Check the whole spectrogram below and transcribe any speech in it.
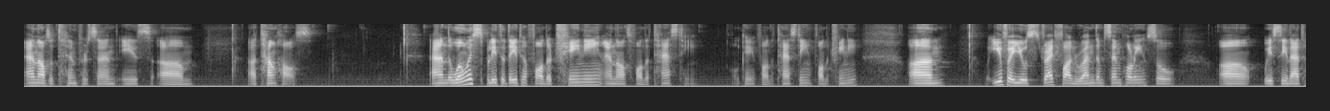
and also 10% is um, a townhouse. And when we split the data for the training and also for the testing, okay, for the testing, for the training, um, if we use stratified random sampling, so uh, we see that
